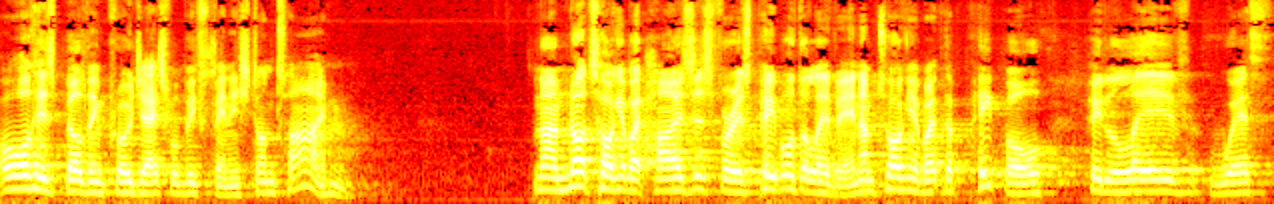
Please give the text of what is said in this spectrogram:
All his building projects will be finished on time. Now, I'm not talking about houses for his people to live in. I'm talking about the people who live with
